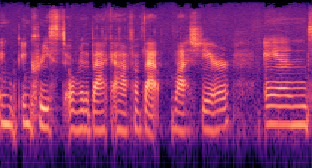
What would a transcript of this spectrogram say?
in- increased over the back half of that last year. And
